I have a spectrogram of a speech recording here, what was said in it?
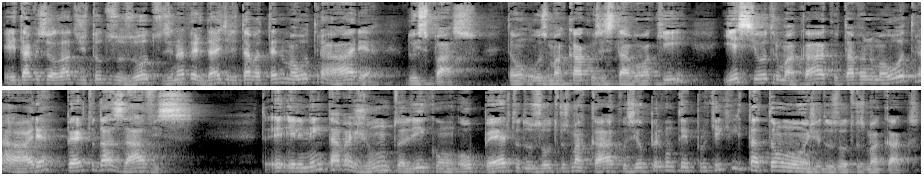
Ele estava isolado de todos os outros e, na verdade, ele estava até numa outra área do espaço. Então, os macacos estavam aqui e esse outro macaco estava numa outra área perto das aves. Ele nem estava junto ali com ou perto dos outros macacos. E eu perguntei por que, que ele está tão longe dos outros macacos?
